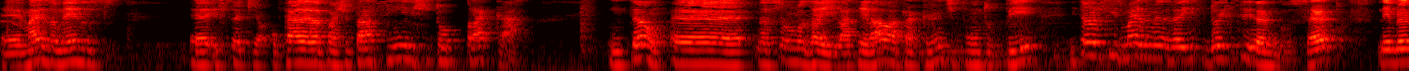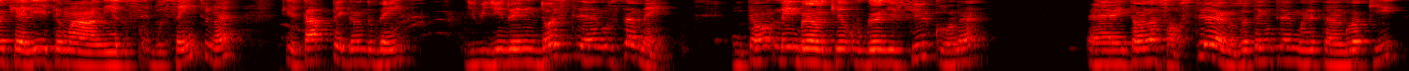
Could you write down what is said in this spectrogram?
É mais ou menos é, isso daqui, ó. O cara era para chutar assim, ele chutou para cá. Então, é, nós chamamos aí lateral, atacante, ponto P. Então eu fiz mais ou menos aí dois triângulos, certo? Lembrando que ali tem uma linha do, do centro, né? Que está pegando bem, dividindo ele em dois triângulos também. Então, lembrando que o grande círculo, né? É, então, olha só, os triângulos. Eu tenho um triângulo retângulo aqui,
